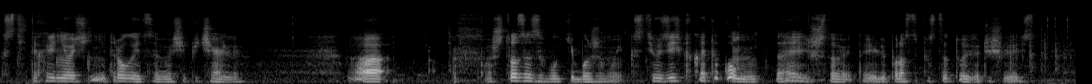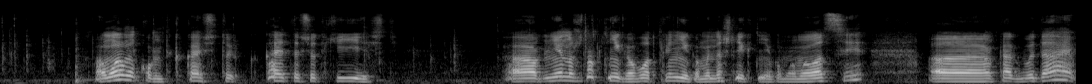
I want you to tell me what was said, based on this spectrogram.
Кстати, эта хрень вообще не трогается, вообще печально. А, а что за звуки, боже мой? Кстати, вот здесь какая-то комната, да, или что это? Или просто пустоту решили? По-моему, комната какая все какая-то все-таки есть. А, мне нужна книга. Вот книга. Мы нашли книгу. Мы молодцы. А, как бы да,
